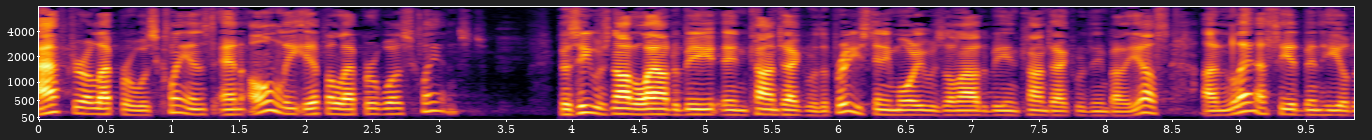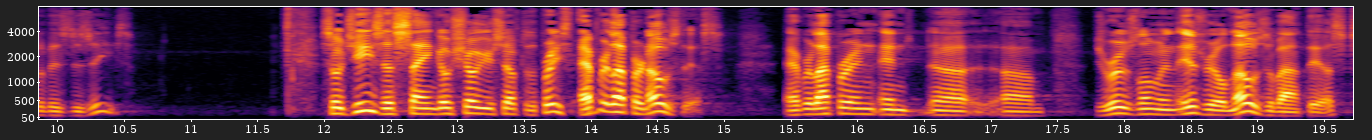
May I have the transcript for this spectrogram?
after a leper was cleansed and only if a leper was cleansed. Because he was not allowed to be in contact with the priest anymore. He was allowed to be in contact with anybody else unless he had been healed of his disease. So Jesus saying, go show yourself to the priest. Every leper knows this. Every leper in, in uh, um, Israel knows about this.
